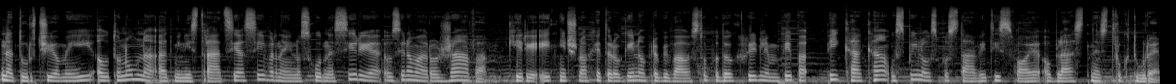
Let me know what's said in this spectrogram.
Na Turčijo meji avtonomna administracija severne in vzhodne Sirije oziroma Rožava, kjer je etnično heterogeno prebivalstvo pod okriljem PKK uspelo vzpostaviti svoje oblastne strukture.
